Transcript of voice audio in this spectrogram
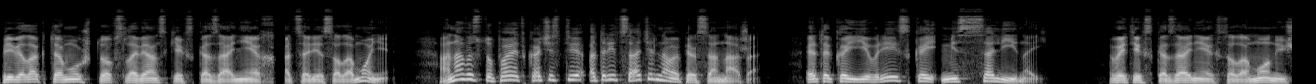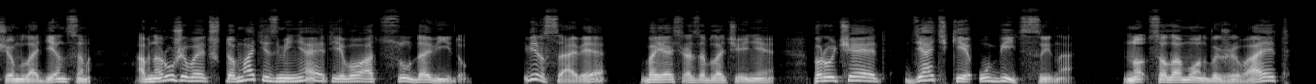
привела к тому, что в славянских сказаниях о царе Соломоне она выступает в качестве отрицательного персонажа, этакой еврейской миссалиной. В этих сказаниях Соломон еще младенцем обнаруживает, что мать изменяет его отцу Давиду. Версавия, боясь разоблачения, поручает дядьке убить сына, но Соломон выживает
